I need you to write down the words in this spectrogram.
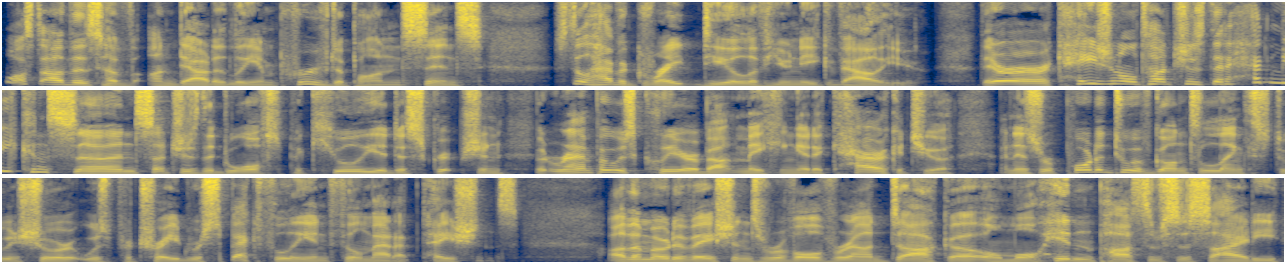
whilst others have undoubtedly improved upon since, still have a great deal of unique value. There are occasional touches that had me concerned, such as the dwarf's peculiar description, but Rampo is clear about making it a caricature and is reported to have gone to lengths to ensure it was portrayed respectfully in film adaptations. Other motivations revolve around darker or more hidden parts of society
